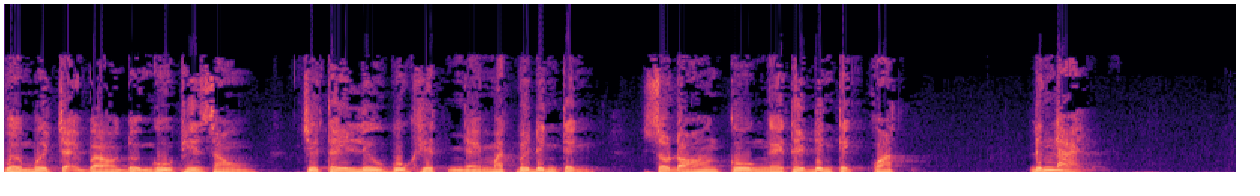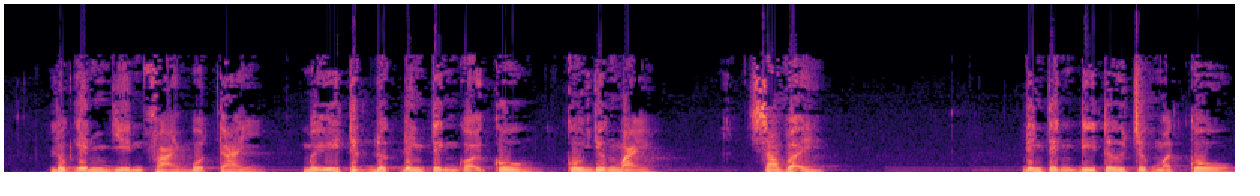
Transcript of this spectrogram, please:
Vừa mới chạy vào đội ngũ phía sau, Chỉ thấy Lưu Vũ Khiết nháy mắt với Đinh Tịnh. Sau đó cô nghe thấy Đinh Tịnh quát. Đứng lại! Lục Yên nhìn phải một cái, Mới ý thức được Đinh Tịnh gọi cô. Cô nhướng mày. Sao vậy? Đinh Tịnh đi tới trước mặt cô,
